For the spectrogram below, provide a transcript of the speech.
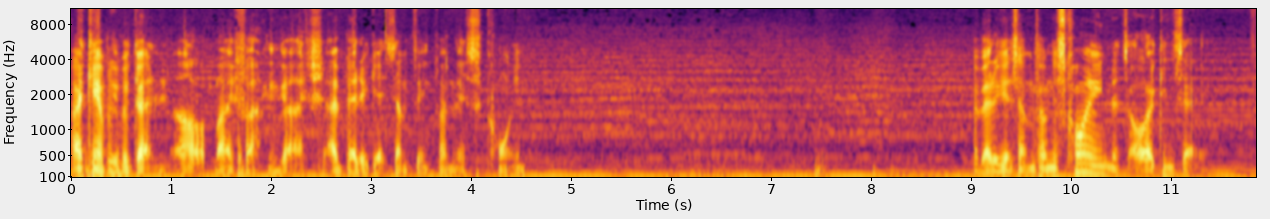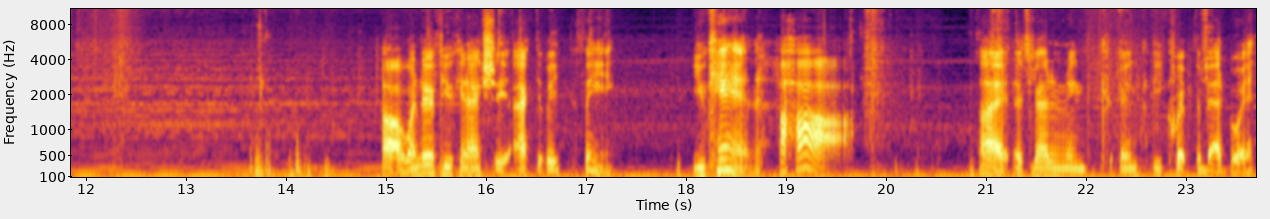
I can't believe I've gotten. Oh my fucking gosh! I better get something from this coin. I better get something from this coin, that's all I can say. Oh, I wonder if you can actually activate the thingy. You can! Haha! -ha. Alright, let's go ahead and equip the bad boy.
